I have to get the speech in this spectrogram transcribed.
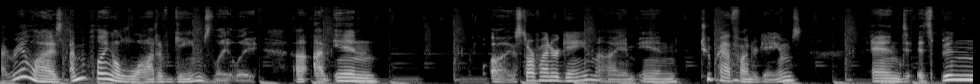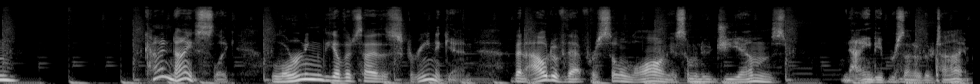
I realized I've been playing a lot of games lately. Uh, I'm in a Starfinder game. I am in two Pathfinder games, and it's been kind of nice, like learning the other side of the screen again. I've been out of that for so long as someone who GMs 90% of their time.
